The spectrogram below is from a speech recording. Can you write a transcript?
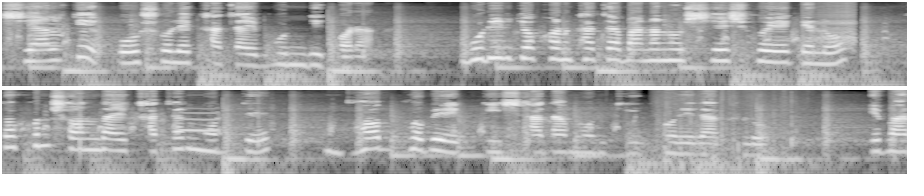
শিয়ালকে কৌশলে খাঁচায় বন্দি করা। বুড়ির যখন খাঁচা বানানো শেষ হয়ে গেল, তখন সন্ধ্যায় খাঁচার মধ্যে ধবধবে একটি সাদা মুরগি ধরে রাখল। এবার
